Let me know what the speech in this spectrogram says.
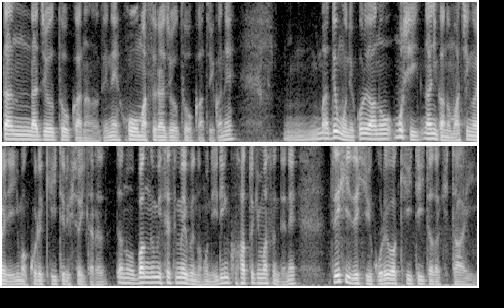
端ラジオトーカーなのでね、放末ラジオトーカーというかね。うんまあでもね、これあの、もし何かの間違いで今これ聞いてる人いたら、あの、番組説明文の方にリンク貼っときますんでね、ぜひぜひこれは聞いていただきたい。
